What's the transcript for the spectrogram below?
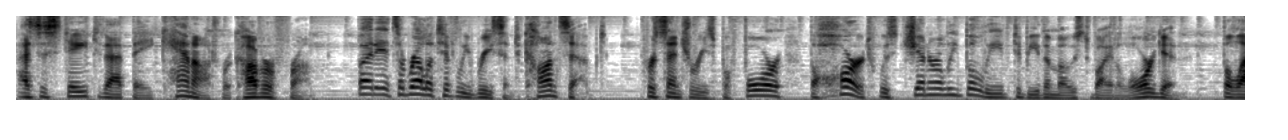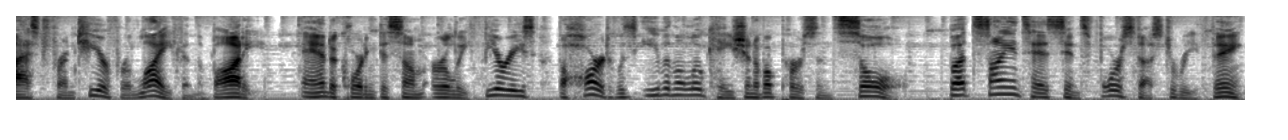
as a state that they cannot recover from. But it's a relatively recent concept. For centuries before, the heart was generally believed to be the most vital organ, the last frontier for life in the body. And according to some early theories, the heart was even the location of a person's soul. But science has since forced us to rethink.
